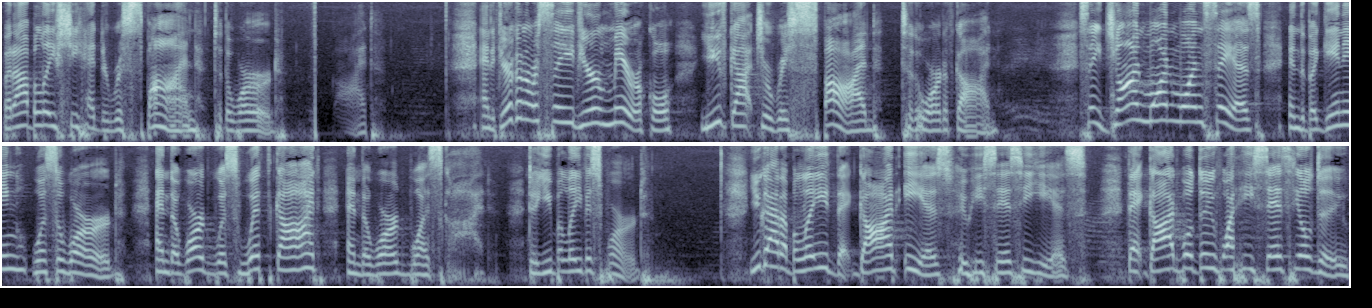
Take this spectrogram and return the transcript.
But I believe she had to respond to the word of God. And if you're going to receive your miracle, you've got to respond to the word of God. See, John 1 1 says, In the beginning was the Word, and the Word was with God, and the Word was God. Do you believe His Word? You got to believe that God is who He says He is, that God will do what He says He'll do,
